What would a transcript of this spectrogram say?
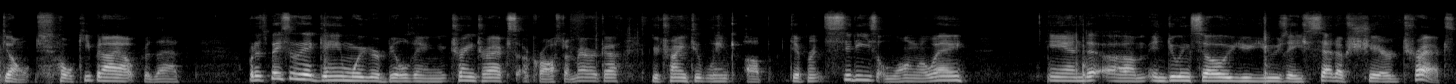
don't. So keep an eye out for that. But it's basically a game where you're building train tracks across America. You're trying to link up different cities along the way. And um, in doing so, you use a set of shared tracks.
